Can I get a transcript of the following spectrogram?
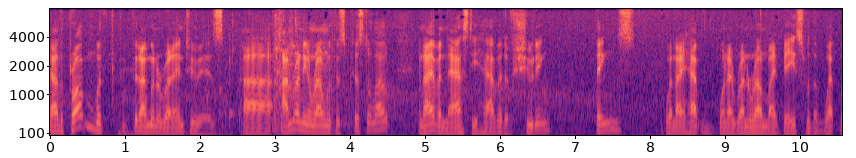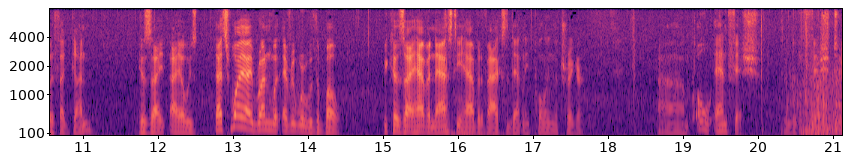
Now, the problem with that I'm going to run into is uh, I'm running around with this pistol out, and I have a nasty habit of shooting things when I have when I run around my base with a wet with a gun because I, I always that's why I run with everywhere with a bow because I have a nasty habit of accidentally pulling the trigger. Um, oh, and fish, a little fish too.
